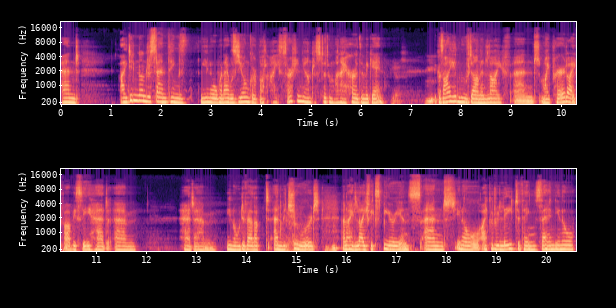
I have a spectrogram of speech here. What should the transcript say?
And I didn't understand things, you know, when I was younger, but I certainly understood them when I heard them again. Yes mm. because I had moved on in life and my prayer life obviously had um, had um, you know developed and matured mm-hmm. and I had life experience and you know I could relate to things then you know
